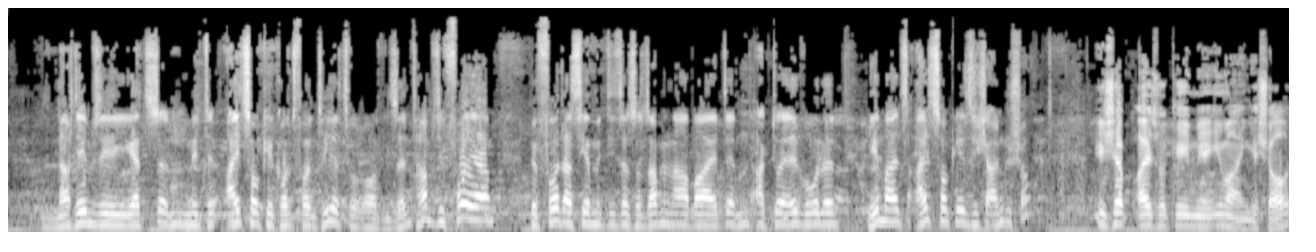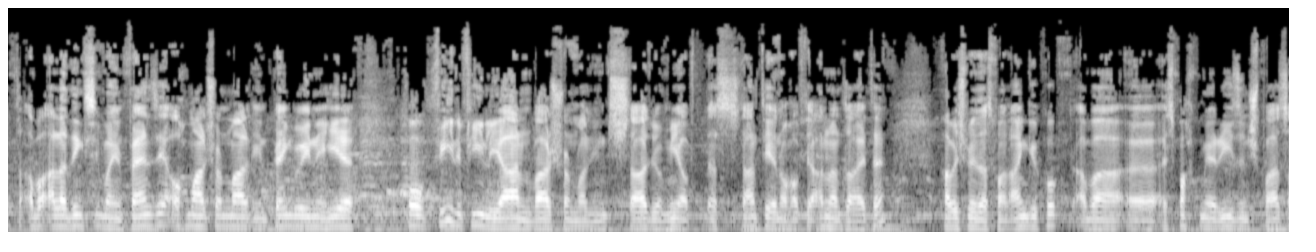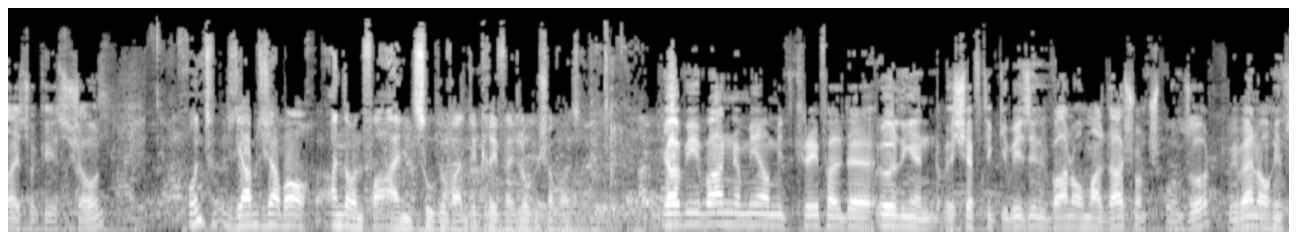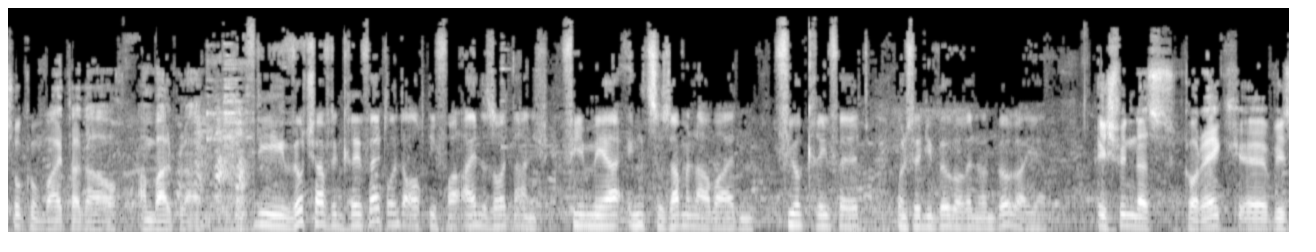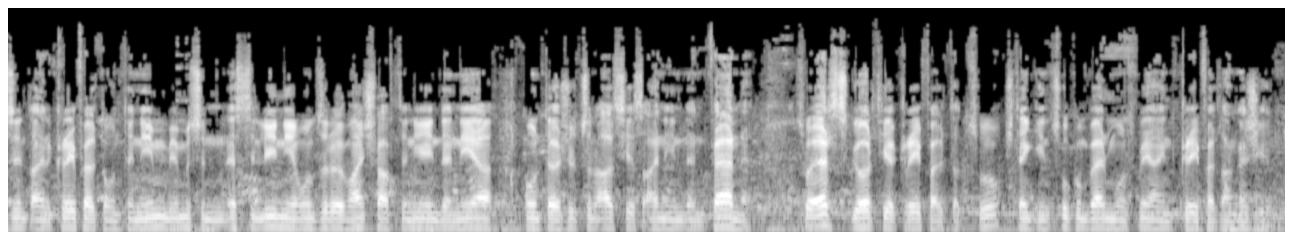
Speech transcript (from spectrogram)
Nachdem Sie jetzt äh, mit Eishockey konfrontiert worden sind, haben Sie vorher, bevor das hier mit dieser Zusammenarbeit ähm, aktuell wurde, jemals Eishockey sich angeschaut? Ich habe Eishockey mir immer angeschaut, aber allerdings immer im Fernsehen, auch mal schon mal in Penguine hier. Vor viele, viele Jahren war ich schon mal im Stadion hier, auf, das stand hier noch auf der anderen Seite. Habe ich mir das mal angeguckt, aber äh, es macht mir riesen Spaß, Eishockey zu schauen. Und Sie haben sich aber auch anderen Vereinen zugewandt in Krefeld, logischerweise. Ja, wir waren ja mehr mit Krefelder Uerdingen beschäftigt gewesen. Wir waren auch mal da schon Sponsor. Wir werden auch in Zukunft weiter da auch am Ball bleiben. Die Wirtschaft in Krefeld und auch die Vereine sollten eigentlich viel mehr eng zusammenarbeiten für Krefeld und für die Bürgerinnen und Bürger hier. Ich finde das korrekt. Äh, Wir sind ein Krefelder Unternehmen. Wir müssen in erster Linie unsere Mannschaften hier in der Nähe unterstützen, als jetzt eine in der Ferne. Zuerst gehört hier Krefeld dazu. Ich denke, in Zukunft werden wir uns mehr in Krefeld engagieren.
